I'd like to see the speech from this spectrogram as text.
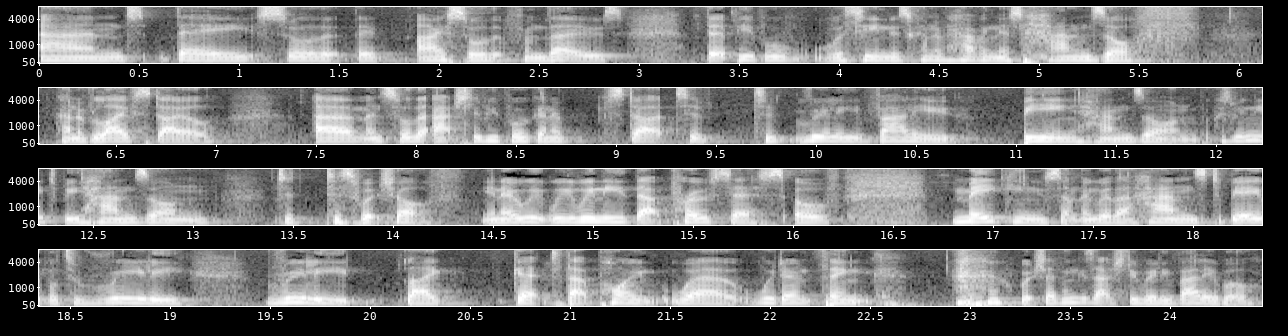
and they saw that they, I saw that from those that people were seen as kind of having this hands-off kind of lifestyle um, and saw that actually people were going to start to, to really value being hands-on because we need to be hands-on to, to switch off. You know we, we, we need that process of making something with our hands to be able to really really like get to that point where we don't think which I think is actually really valuable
